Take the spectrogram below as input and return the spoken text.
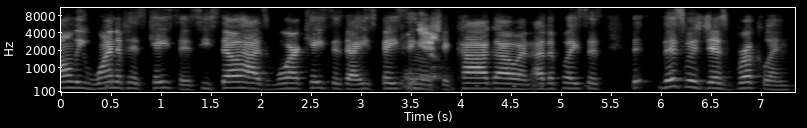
only one of his cases. He still has more cases that he's facing in Chicago and other places. Th- This was just Brooklyn.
